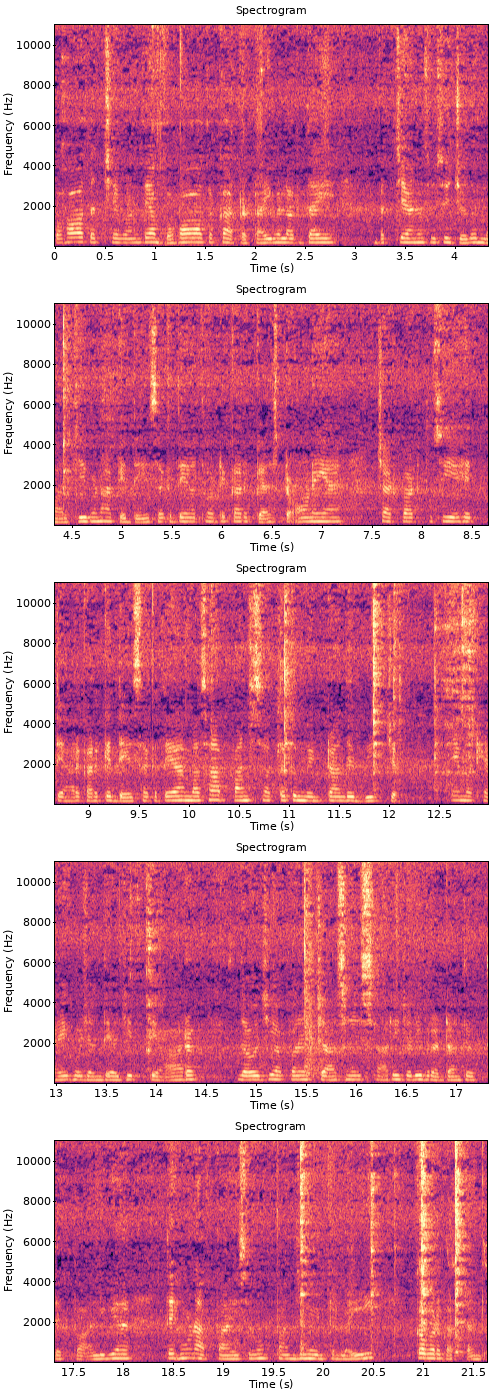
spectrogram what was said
ਬਹੁਤ ਅੱਛੇ ਬਣਦੇ ਆ, ਬਹੁਤ ਘੱਟ ਟਾਈਮ ਲੱਗਦਾ ਏ। ਬੱਚਿਆਂ ਨੂੰ ਤੁਸੀਂ ਜਦੋਂ ਮਰਜ਼ੀ ਬਣਾ ਕੇ ਦੇ ਸਕਦੇ ਆ, ਤੁਹਾਡੇ ਘਰ ਗੈਸਟ ਆਉਣੇ ਆ ਝਟਪਟ ਤੁਸੀਂ ਇਹ ਤਿਆਰ ਕਰਕੇ ਦੇ ਸਕਦੇ ਆ। ਮਸਾਂ 5-7 ਮਿੰਟਾਂ ਦੇ ਵਿੱਚ ਇਹ ਮਠਿਆਈ ਹੋ ਜਾਂਦੀ ਹੈ ਜੀ, ਤਿਆਰ। ਲਓ ਜੀ, ਆਪਾਂ ਨੇ ਚਾਸ਼ਨੀ ਸਾਰੀ ਜਿਹੜੀ ਬ੍ਰੈਡਾਂ ਦੇ ਉੱਤੇ ਪਾ ਲਈ ਹੈ ਤੇ ਹੁਣ ਆਪਾਂ ਇਸ ਨੂੰ 5 ਮਿੰਟ ਲਈ ਕਵਰ ਕਰ ਦਾਂਗੇ।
